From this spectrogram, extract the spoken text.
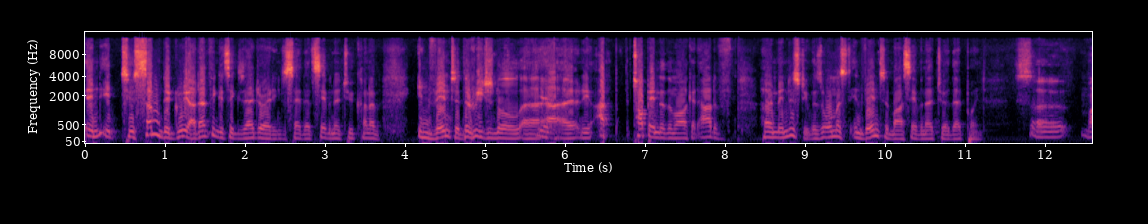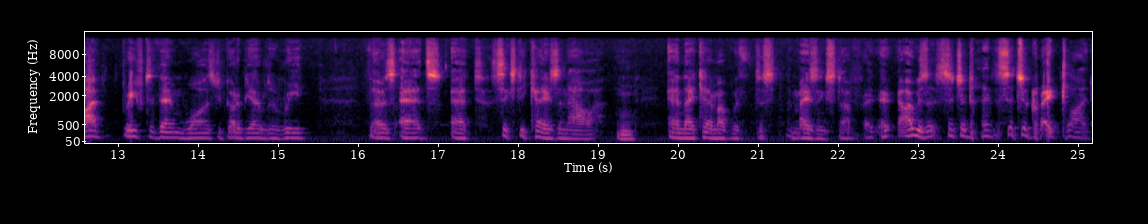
in, it, to some degree, I don't think it's exaggerating to say that 702 kind of invented the regional uh, Yeah. uh, uh, up top end of the market out of home industry. It was almost invented by 702 at that point. So my brief to them was, you've got to be able to read those ads at 60 k's an hour. Mm. And they came up with just amazing stuff. I- was a, such a such a great client.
